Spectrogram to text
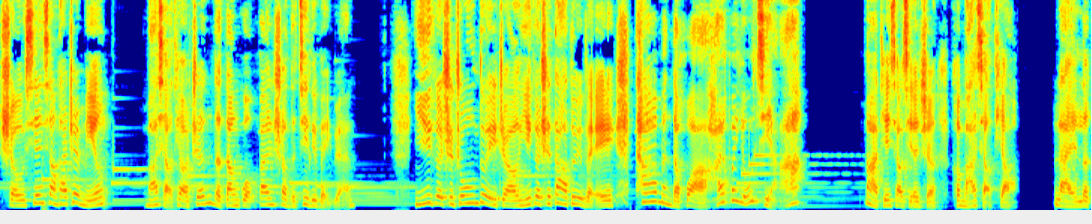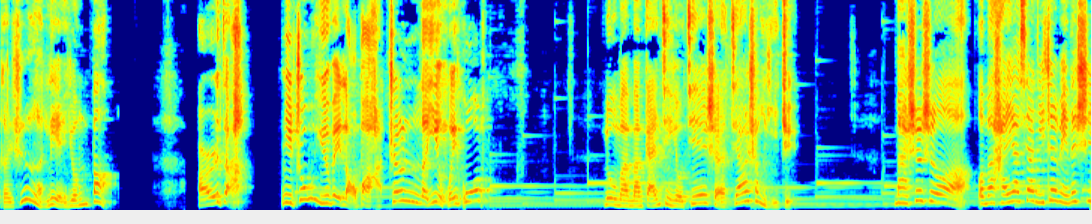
首先向他证明，马小跳真的当过班上的纪律委员，一个是中队长，一个是大队委，他们的话还会有假？马天笑先生和马小跳来了个热烈拥抱，儿子，你终于为老爸争了一回光。陆曼曼赶紧又接着加上一句：“马叔叔，我们还要向你证明的是，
